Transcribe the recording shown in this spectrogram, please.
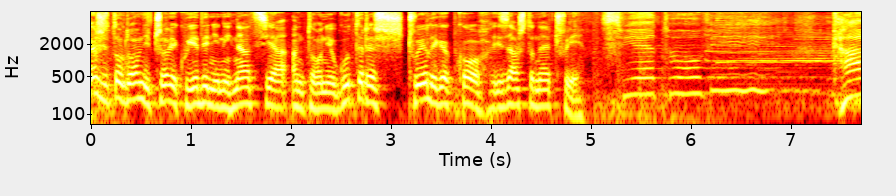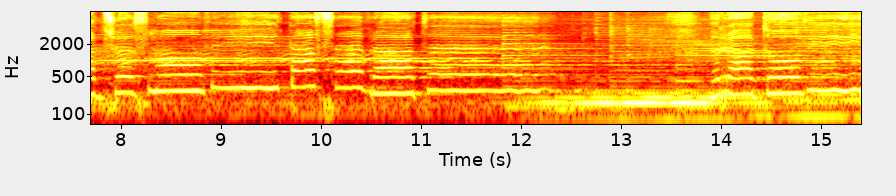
Kaže to glavni čovjek Ujedinjenih nacija Antonio Guterres, čuje li ga ko i zašto ne čuje? Svjetovi, kad će snovi da se vrate, ratovi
